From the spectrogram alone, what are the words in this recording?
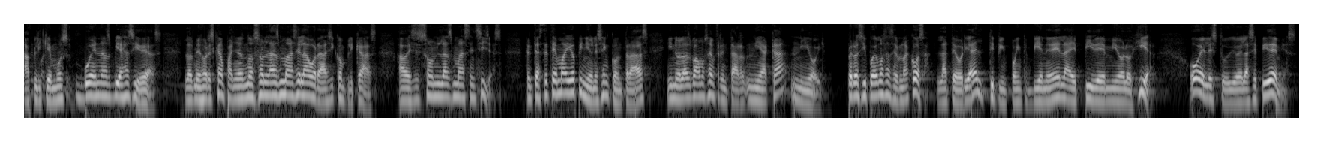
apliquemos buenas viejas ideas. Las mejores campañas no son las más elaboradas y complicadas, a veces son las más sencillas. Frente a este tema hay opiniones encontradas y no las vamos a enfrentar ni acá ni hoy. Pero sí podemos hacer una cosa, la teoría del tipping point viene de la epidemiología o el estudio de las epidemias.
